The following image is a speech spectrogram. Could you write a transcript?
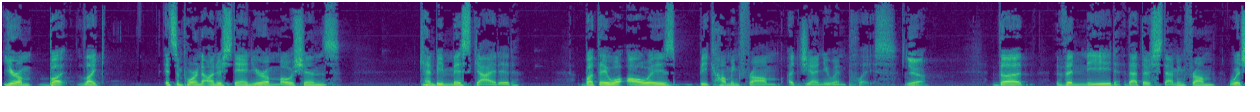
your em- but like it's important to understand your emotions can be misguided, but they will always be coming from a genuine place. Yeah, the the need that they're stemming from, which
